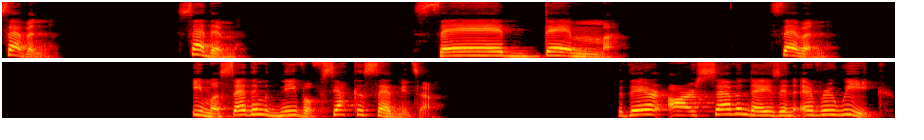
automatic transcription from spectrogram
Seven. Седем. Седем. Seven. Има седем дни във всяка седмица. There are seven days in every week.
